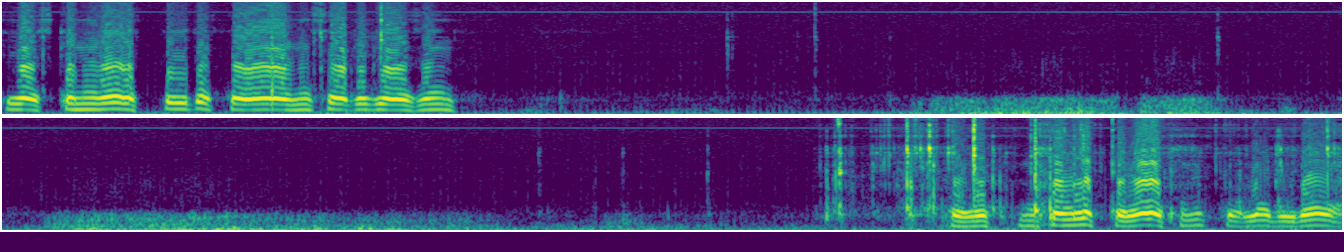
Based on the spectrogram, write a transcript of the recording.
Tío, es que no veo los putos colores, no sé qué colores son. Joder, no son los colores, son estos, la durada.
